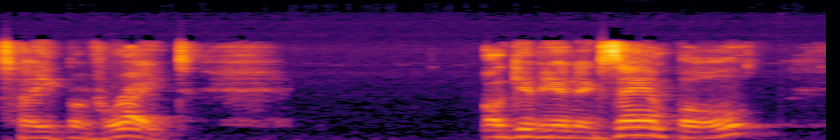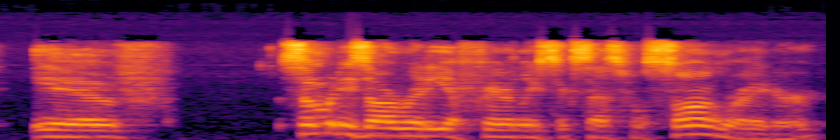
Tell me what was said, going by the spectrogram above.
type of right? I'll give you an example. If somebody's already a fairly successful songwriter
